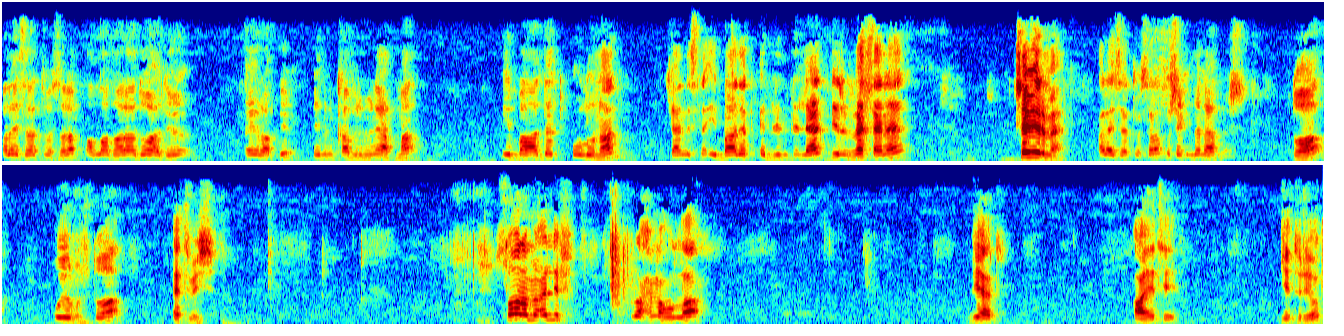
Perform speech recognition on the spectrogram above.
Aleyhisselatü Vesselam allah Teala dua ediyor. Ey Rabbim benim kabrimi ne yapma? İbadet olunan, kendisine ibadet edilen bir vesene çevirme. Aleyhisselatü Vesselam bu şekilde ne yapmış? Dua buyurmuş, dua etmiş. Sonra müellif rahimahullah diğer ayeti getiriyor.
